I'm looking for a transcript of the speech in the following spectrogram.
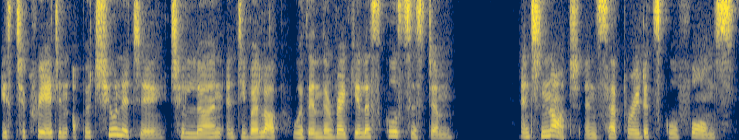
is to create an opportunity to learn and develop within the regular school system, and not in separated school forms.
